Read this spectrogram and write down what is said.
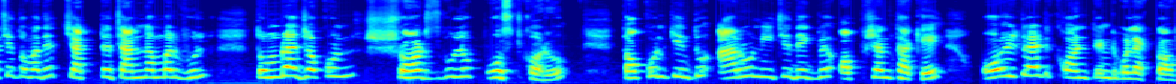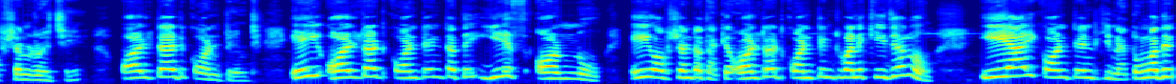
আছে তোমাদের? চারটে, চার নাম্বার ভুল। তোমরা যখন শর্টসগুলো পোস্ট করো, তখন কিন্তু আরও নিচে দেখবে অপশান থাকে অল্টার্ড কন্টেন্ট বলে একটা অপশান রয়েছে। অল্টার্ড কন্টেন্ট এই অল্টার্ড কন্টেন্টটাতে ইয়েস অর নো এই অপশানটা থাকে। অল্টার্ড কন্টেন্ট মানে কি জানো? এআই কন্টেন্ট কিনা, তোমাদের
